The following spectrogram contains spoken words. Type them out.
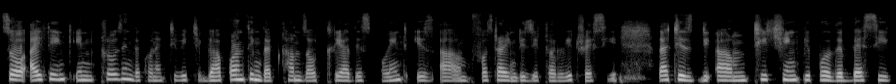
So I think in closing the connectivity gap, one thing that comes out clear at this point is um, fostering digital literacy. That is um, teaching people the basic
